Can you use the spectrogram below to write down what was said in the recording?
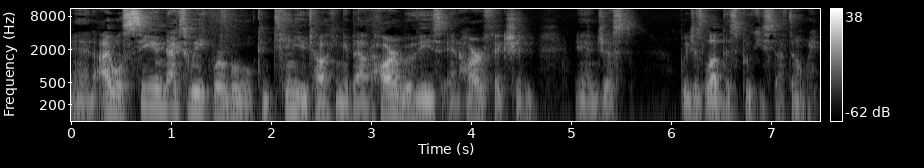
And I will see you next week where we will continue talking about horror movies and horror fiction and just we just love this spooky stuff, don't we?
